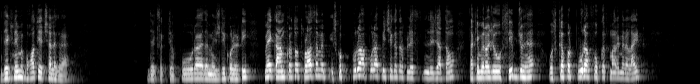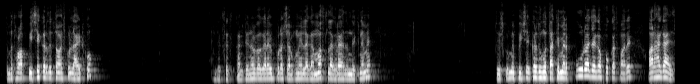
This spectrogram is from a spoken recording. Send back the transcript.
देखने में बहुत ही अच्छा लग रहा है। देख सकते हो, पूरा एकदम एच डी क्वालिटी मैं काम करता हूँ, थोड़ा सा मैं इसको पूरा पूरा पीछे की तरफ़ ले ले जाता हूँ, ताकि मेरा जो सिप जो है, उसके ऊपर पूरा फोकस मारे मेरा लाइट तो मैं थोड़ा पीछे कर देता हूँ इसको लाइट को। देख सकते कंटेनर वगैरह भी पूरा चमकने लगा, मस्त लग रहा है एकदम देखने में। तो इसको मैं पीछे कर दूँगा, ताकि मेरा पूरा जगह फोकस मारे। और हाँ गाइज़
